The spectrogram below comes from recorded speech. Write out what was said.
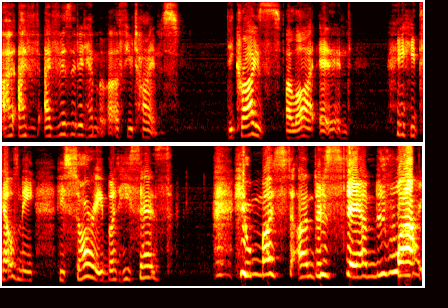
I, I've, I've visited him a few times. He cries a lot, and he, he tells me he's sorry, but he says, You must understand why.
